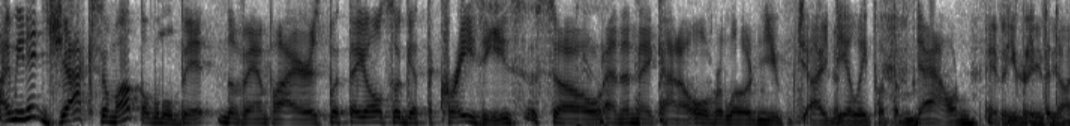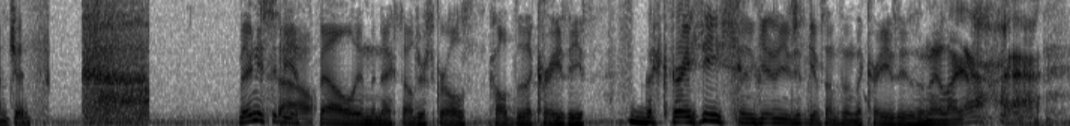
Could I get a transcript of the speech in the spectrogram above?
I mean, it jacks them up a little bit, the vampires, but they also get the crazies. So, and then they kind of overload and you ideally put them down if The you beat the dungeon. There needs to be a spell in the next Elder Scrolls called the Crazies. The crazies. You, give, you just give something the Crazies, and they're like, ah.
